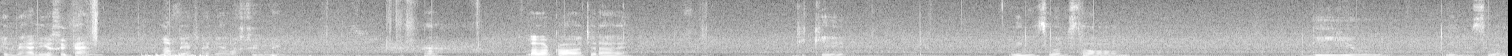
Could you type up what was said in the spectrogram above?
เห็นไหมอันนี้ก็คือการเราแบ่งอะไรเนี่ยมาครึ่งหนึ่งนะ แล้วเราก็จะได้ เกตหนึ่งส่วนสอง du หนึ่งส่วน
